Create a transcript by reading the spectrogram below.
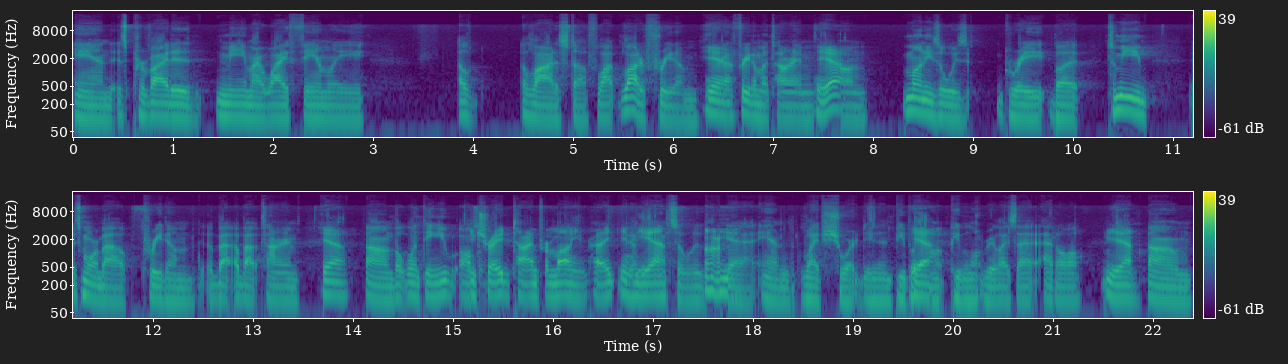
and it's provided me my wife family a, a lot of stuff a lot, lot of freedom Yeah. freedom of time Yeah. um, money's always great but to me it's more about freedom about about time Yeah. um, but one thing you also You trade time for money, right? In the end. absolutely yeah and life's short dude and people Yeah. don't people don't realize that at all Yeah. um,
